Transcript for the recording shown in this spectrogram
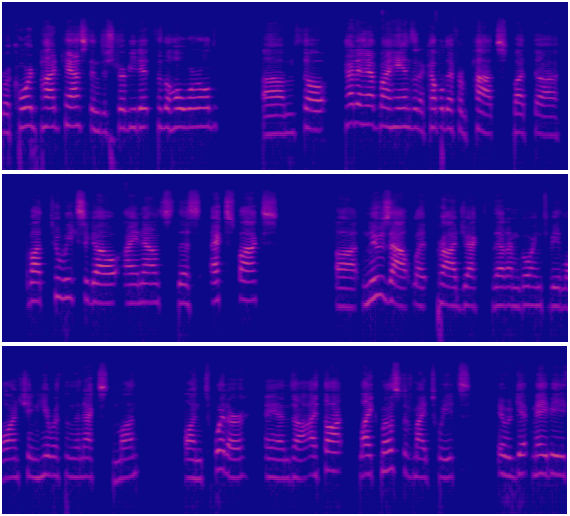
record podcasts and distribute it to the whole world. Um, so kind of have my hands in a couple different pots. But uh, about two weeks ago, I announced this Xbox uh, news outlet project that I'm going to be launching here within the next month on Twitter. And uh, I thought, like most of my tweets, it would get maybe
